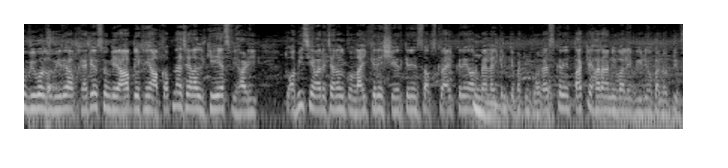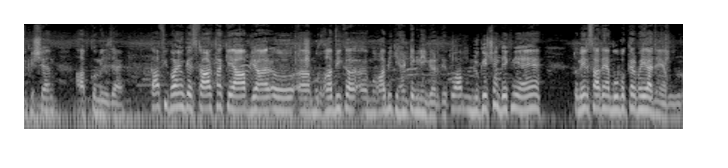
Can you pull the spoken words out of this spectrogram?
वालेकुम व्यूवर्स उम्मीद है आप खैरियत होंगे। आप देख रहे हैं आपका अपना चैनल के एस बिहाड़ी तो अभी से हमारे चैनल को लाइक करें, शेयर करें, सब्सक्राइब करें और बेल आइकन के बटन को प्रेस करें ताकि हर आने वाले वीडियो का नोटिफिकेशन आपको मिल जाए। काफ़ी भाइयों का स्टार था कि आप यार मुर्गाबी का मुर्गाबी की हंटिंग नहीं करते। तो आप लोकेशन देखने आए हैं तो मेरे साथ हैं अबू बकर भाई, आ जाएँ अबू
